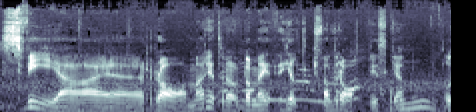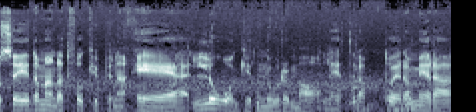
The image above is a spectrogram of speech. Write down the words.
Svea-ramar heter de. De är helt kvadratiska. Mm. Och så är de andra två kuporna är lågnormal heter de. Då är de mera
